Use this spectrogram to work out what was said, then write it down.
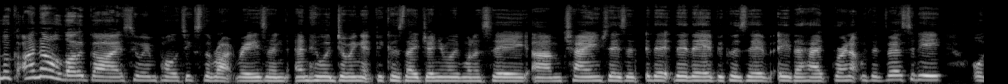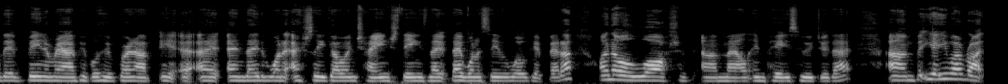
Look, I know a lot of guys who are in politics for the right reason and who are doing it because they genuinely want to see um, change. There's a, they're, they're there because they've either had grown up with adversity or they've been around people who've grown up eh, eh, eh, and they want to actually go and change things. They, they want to see the world get better. I know a lot of um, male MPs who do that. Um, but yeah, you are right.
